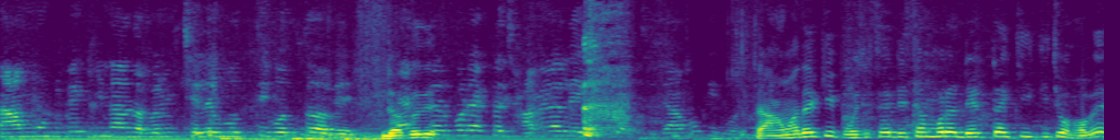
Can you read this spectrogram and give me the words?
নাম উঠবে কিনা তারপর ছেলে ভর্তি করতে হবে। যতদিন- পরে একটা ঝামেলা লেগে যাচ্ছে যাব কি করে তা আমাদের কি পঁচিশে ডিসেম্বরের ডেটটায় কি কিছু হবে?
